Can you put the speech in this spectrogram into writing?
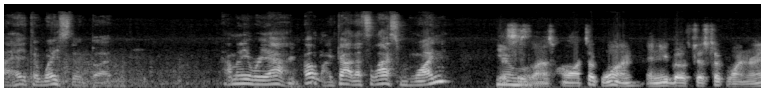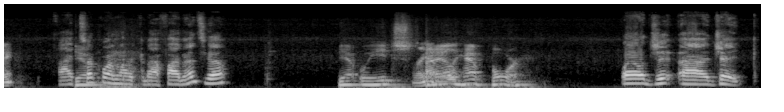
I hate to waste it, but how many were you at? Oh my god, that's the last one. Yeah. this is the last one. Well, I took one, and you both just took one, right? I Yeah. took one like about five minutes ago. Yeah. We each. Oh. I only have four. Well, J- uh, Jake,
